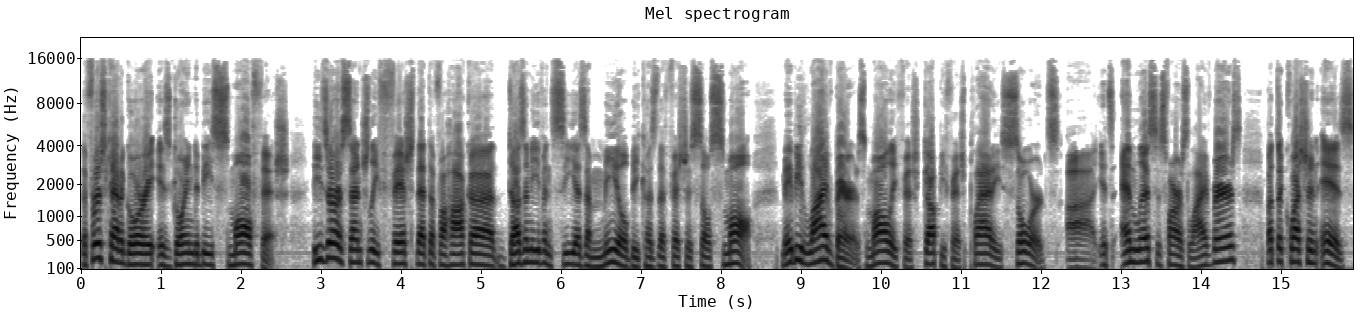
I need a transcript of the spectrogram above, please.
The first category is going to be small fish. These are essentially fish that the Fahaka doesn't even see as a meal because the fish is so small. Maybe livebearers, molly fish, guppy fish, platy, swords. Uh, it's endless as far as livebearers, but the question is,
